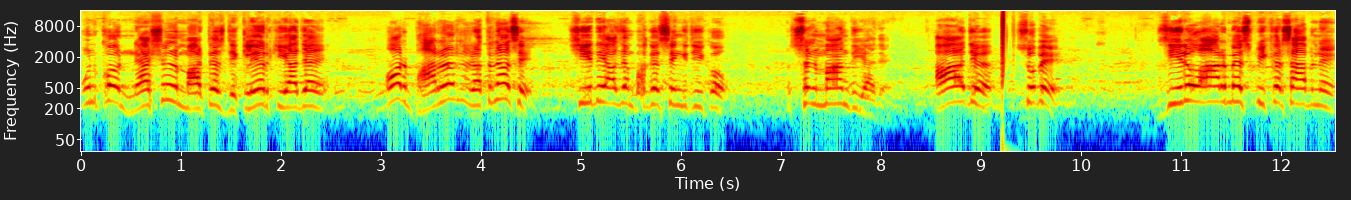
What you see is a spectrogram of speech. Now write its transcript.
ان کو نیشنل مارٹرز ڈکلیئر کیا جائے۔ اور بھارت رتنا سے شہید اعظم بھگت سنگھ جی کو سلمان دیا جائے۔ آج صبح زیرو آر میں سپیکر صاحب نے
